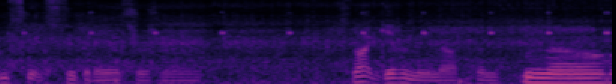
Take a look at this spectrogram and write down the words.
I'm just getting stupid answers, man. It's not giving me nothing. No.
